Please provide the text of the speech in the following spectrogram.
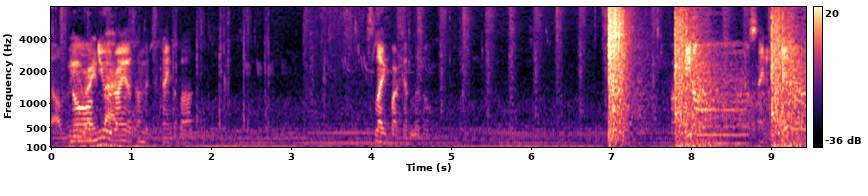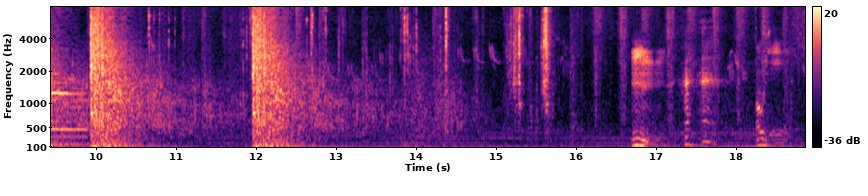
I'll be No, right new back. Riot something to think about. It's like bucket level. Papinos, I know better. Hmm, haha. oh yeah.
